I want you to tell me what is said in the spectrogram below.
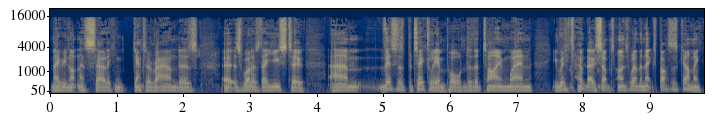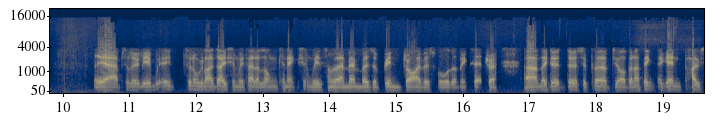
maybe not necessarily can get around as as well as they used to. Um, this is particularly important at a time when you really don't know sometimes when the next bus is coming. Yeah, absolutely. It's an organisation we've had a long connection with. Some of our members have been drivers for them, etc. Um, they do, do a superb job, and I think again post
